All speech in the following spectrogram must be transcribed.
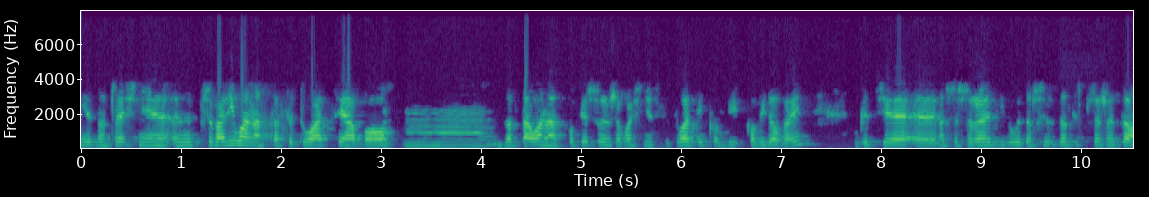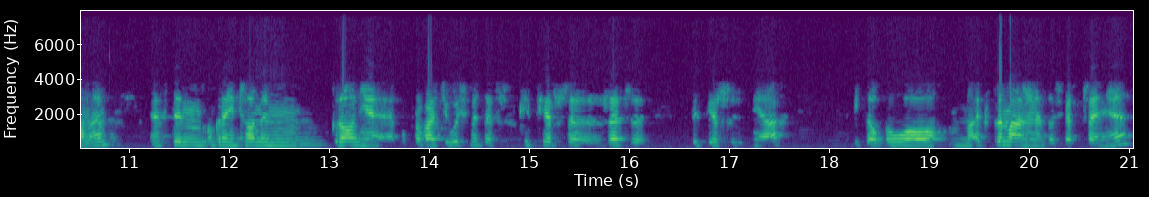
Jednocześnie e, przywaliła nas ta sytuacja, bo mm, zastała nas po pierwsze, że właśnie w sytuacji covi- covidowej, gdzie e, nasze szeregi były dosyć, dosyć przerzedzone, e, w tym ograniczonym gronie poprowadziłyśmy te wszystkie pierwsze rzeczy w tych pierwszych dniach i to było no, ekstremalne doświadczenie,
